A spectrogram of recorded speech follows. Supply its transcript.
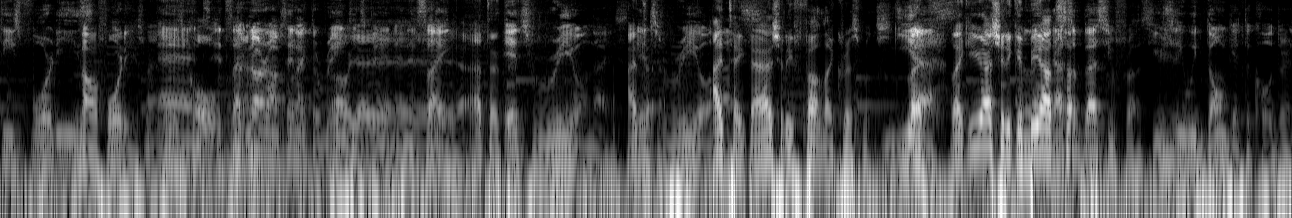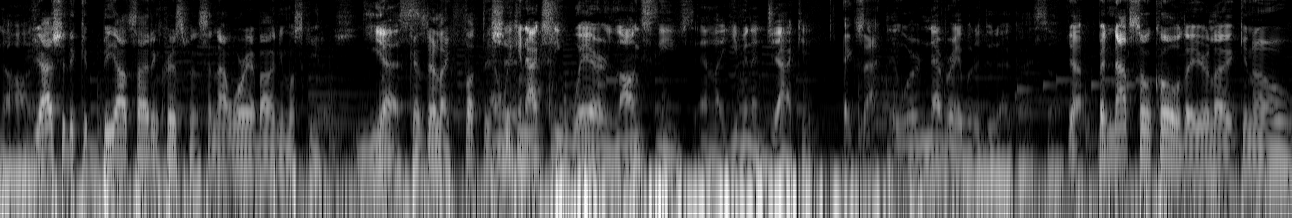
60s, 40s. No, 40s, man. and it's cold. it's like no, no. I'm saying like the range Oh, yeah, it's yeah, been, yeah, and it's yeah, like yeah, I it's real nice. I ta- it's real. I nice. take that. I actually felt like Christmas. Like- Yes. Like, you actually could be Like, that's a blessing for us. Usually we don't get the cold during the holidays. You actually could be outside in Christmas and not worry about any mosquitoes Yes. because they're like, "Fuck this and shit." we can actually wear long sleeves and like even a jacket. Exactly. We're never able to do that, guys. So Yeah, but not so cold that you're like, you know,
